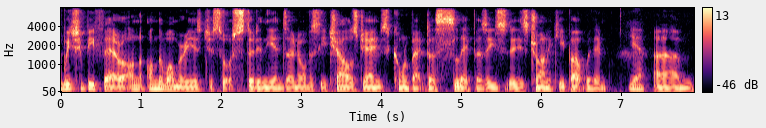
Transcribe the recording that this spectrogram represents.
we should be fair on on the one where he is just sort of stood in the end zone. Obviously, Charles James, cornerback, does slip as he's he's trying to keep up with him. Yeah. Um,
